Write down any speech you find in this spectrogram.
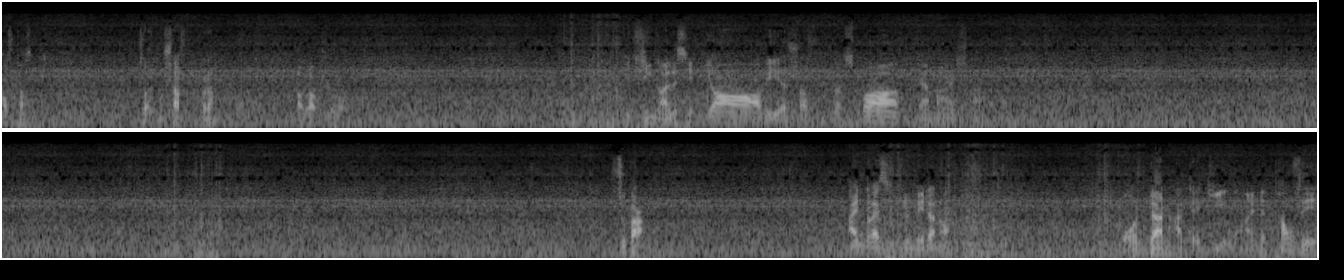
aufpassen müssen. Sollten wir schaffen, oder? Aber klar. Wir kriegen alles hin. Ja, wir schaffen das. Boah, der Meister. Super. 31 Kilometer noch. Und dann hat der Gio eine Pause.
